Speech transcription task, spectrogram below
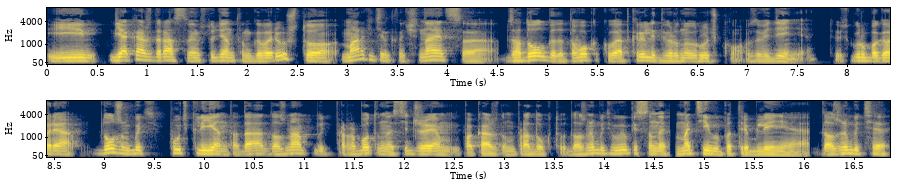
И я каждый раз своим студентам говорю, что маркетинг начинается задолго до того, как вы открыли дверную ручку заведения. То есть, грубо говоря, должен быть путь клиента, да, должна быть проработана CGM по каждому продукту, должны быть выписаны мотивы потребления, должны быть э,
